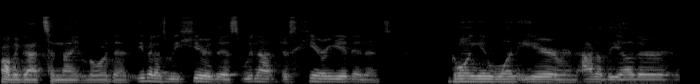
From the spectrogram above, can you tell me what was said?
Father God, tonight, Lord, that even as we hear this, we're not just hearing it and it's going in one ear and out of the other. And,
